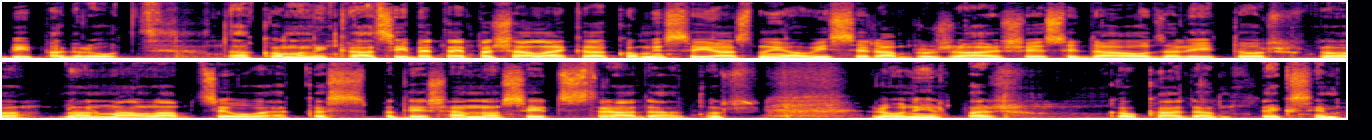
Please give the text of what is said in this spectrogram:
bija pagrūta tā komunikācija. Bet tajā pašā laikā komisijās nu, jau viss ir apbružājušies. Ir daudz arī tur no normāli labi cilvēki, kas patiešām no sirds strādā. Tur runa ir par kaut kādām teiksim,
